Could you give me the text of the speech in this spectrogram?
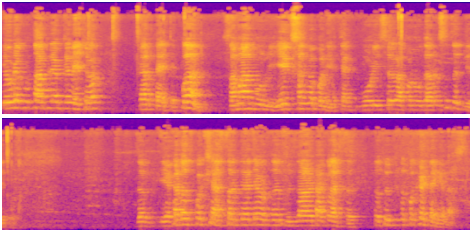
तेवढ्या पुरतं आपल्या आपल्याला ह्याच्यावर करता येते. पण समाज म्हणून एक संघपणे त्या गोळीचं आपण उदाहरण सतत देतो. जर एखादाच पक्ष असता त्याच्यावर जर टाकला असतं तर तो तिथं पकडला गेला असता.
